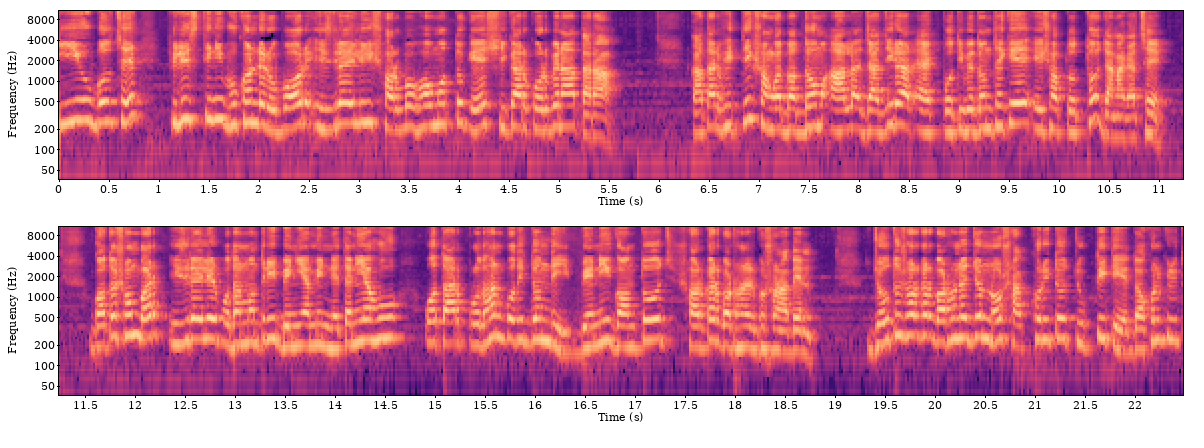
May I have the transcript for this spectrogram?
ইইউ বলছে, ফিলিস্তিনি ভূখণ্ডের উপর ইসরায়েলি সার্বভৌমত্বকে স্বীকার করবে না তারা। কাতার ভিত্তিক সংবাদ মাধ্যম আল জাজিরার এক প্রতিবেদন থেকে এইসব তথ্য জানা গেছে। গত সোমবার ইসরায়েলের প্রধানমন্ত্রী বেনিয়ামিন নেতানিয়াহু ও তার প্রধান প্রতিদ্বন্দ্বী বেনি গন্তোজ সরকার গঠনের ঘোষণা দেন। যৌথ সরকার গঠনের জন্য স্বাক্ষরিত চুক্তিতে দখলকৃত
